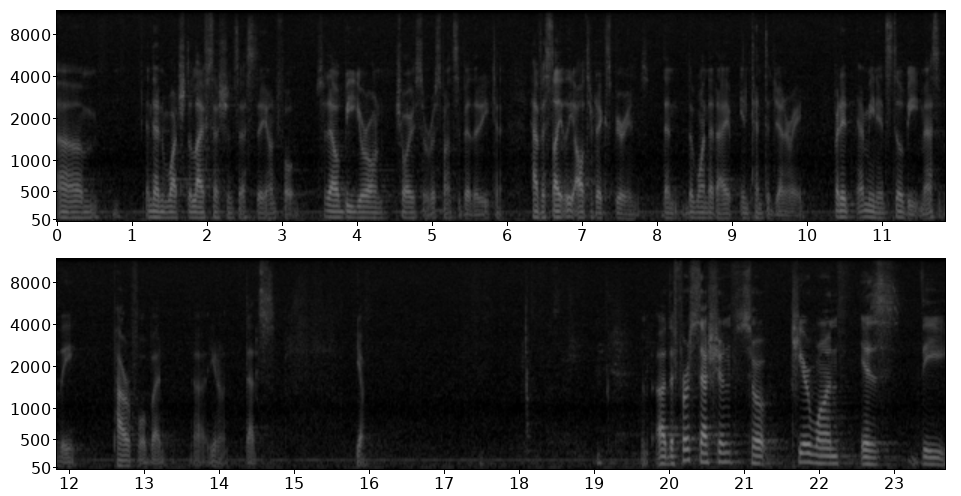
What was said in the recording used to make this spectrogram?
um, and then watch the live sessions as they unfold. So that'll be your own choice or responsibility to have a slightly altered experience than the one that I intend to generate. But it, I mean, it'd still be massively powerful, but, uh, you know, that's, yeah. Uh, the first session, so tier one is the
